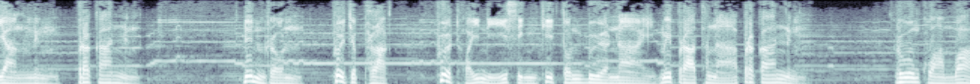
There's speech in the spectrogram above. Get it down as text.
อย่างหนึ่งประการหนึ่ง ดิ้นรนเพื่อจะผลัก เพื่อถอยหนีสิ่งที่ตนเบื่อหน่ายไม่ปรารถนาประการหนึ่ง รวมความว่า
